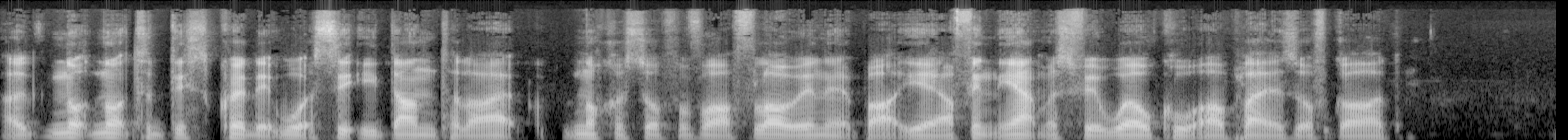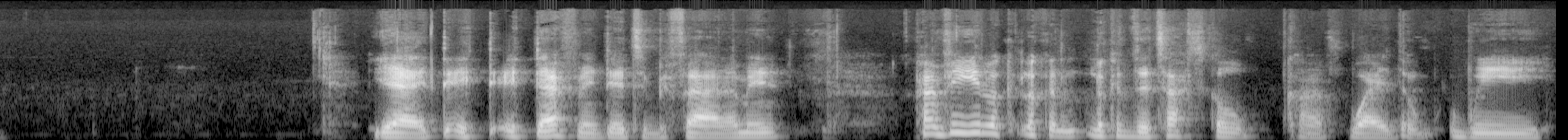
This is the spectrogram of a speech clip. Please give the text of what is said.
uh, not not to discredit what City done to like knock us off of our flow in it, but yeah, I think the atmosphere well caught our players off guard. Yeah, it, it, it definitely did. To be fair, I mean, kind of think you look look at look at the tactical kind of way that we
